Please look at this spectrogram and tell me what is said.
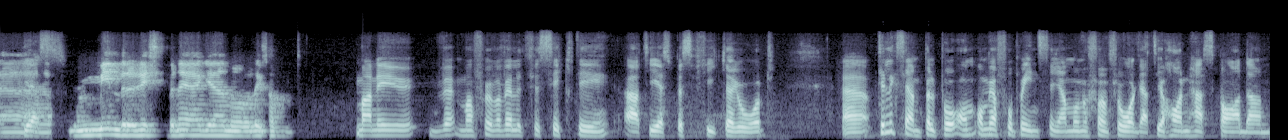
Eh, yes. Mindre riskbenägen och liksom... Man, är ju, man får vara väldigt försiktig att ge specifika råd. Eh, till exempel på, om, om jag får på Instagram om jag får en fråga att jag har den här skadan.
